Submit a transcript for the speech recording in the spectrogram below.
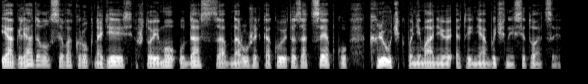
и оглядывался вокруг, надеясь, что ему удастся обнаружить какую-то зацепку, ключ к пониманию этой необычной ситуации.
